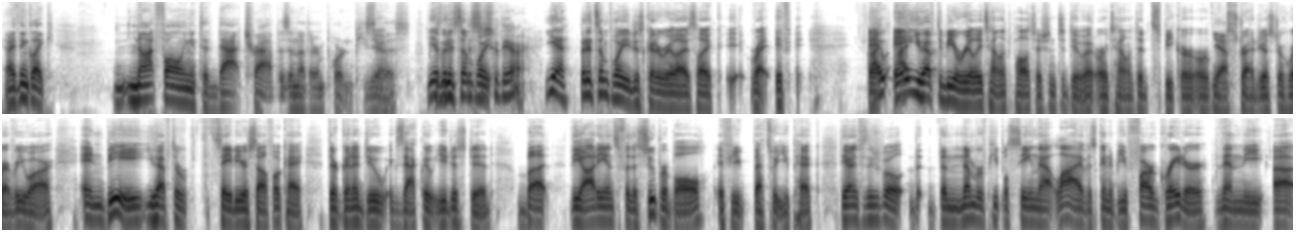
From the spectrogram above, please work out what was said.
And I think like not falling into that trap is another important piece Yeah. of this. Yeah, but at some point- who they are. Yeah, but at some point you just got to realize, like, right, if I- A, I- you have to be a really talented politician to do it, or a talented speaker, or Yeah. strategist, or whoever you are, and B, you have to say to yourself, okay, they're going to do exactly what you just did, but the audience for the Super Bowl, if you that's what you pick, the audience for the Super Bowl, the, the number of people seeing that live is going to be far greater than the uh,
